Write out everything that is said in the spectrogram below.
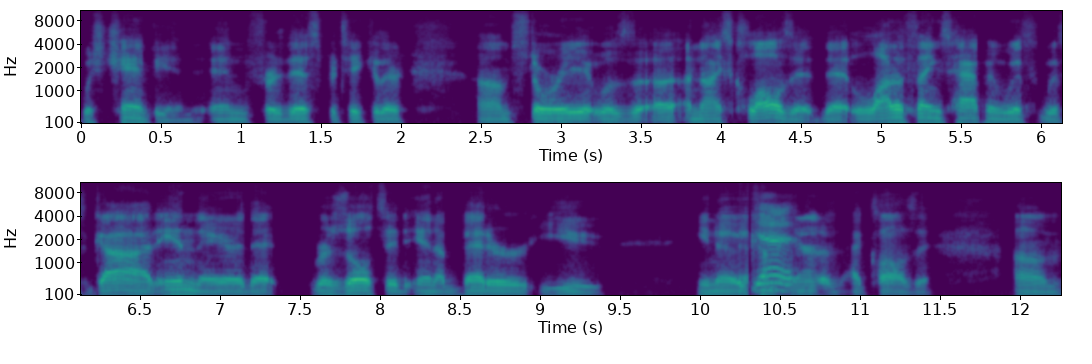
was championed, and for this particular um, story, it was a, a nice closet that a lot of things happened with with God in there that resulted in a better you, you know, coming yes. out of that closet. Um,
